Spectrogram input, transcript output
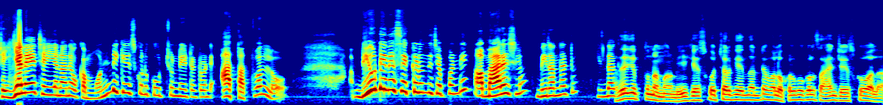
చెయ్యనే చెయ్యను అని ఒక మొండి కేసుకుని కూర్చునేటటువంటి ఆ తత్వంలో బ్యూటీనెస్ ఎక్కడుంది చెప్పండి? ఆ మ్యారేజ్లో మీరు అన్నట్టు అదే చెప్తున్నాం మనం ఈ కేసుకు వచ్చరికి ఏంటంటే వాళ్ళు ఒకరికొకరు సాయం చేసుకోవాలా.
